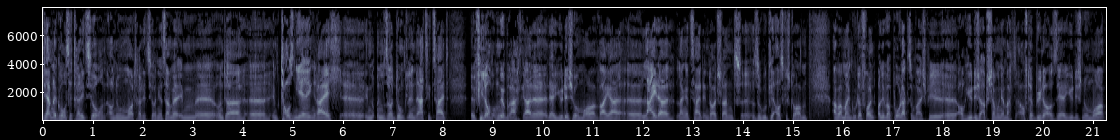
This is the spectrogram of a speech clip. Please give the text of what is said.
wir haben eine große Tradition, auch eine Humortradition. Jetzt haben wir im äh, unter äh, im tausendjährigen Reich äh, in, unserer dunklen Nazi-Zeit äh, viele auch umgebracht. Gerade der jüdische Humor war ja äh, leider lange Zeit in Deutschland äh, so gut wie ausgestorben. Aber mein guter Freund Oliver Polak zum Beispiel, äh, auch jüdische Abstammung, der macht auf der Bühne auch sehr jüdischen Humor.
